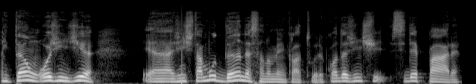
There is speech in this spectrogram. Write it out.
Então, hoje em dia, eh, a gente está mudando essa nomenclatura. Quando a gente se depara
